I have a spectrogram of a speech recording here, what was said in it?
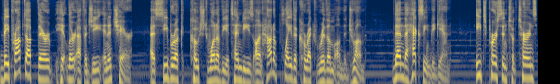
They propped up their Hitler effigy in a chair as Seabrook coached one of the attendees on how to play the correct rhythm on the drum. Then the hexing began. Each person took turns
